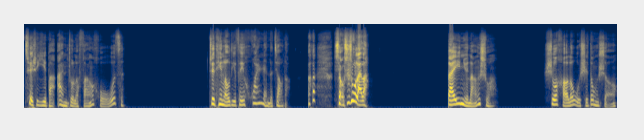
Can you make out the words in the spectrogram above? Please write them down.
却是一把按住了樊胡子。只听娄迪飞欢然的叫道：“小师叔来了！”白衣女郎说：“说好了午时动手，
